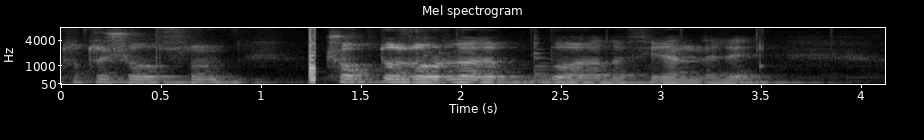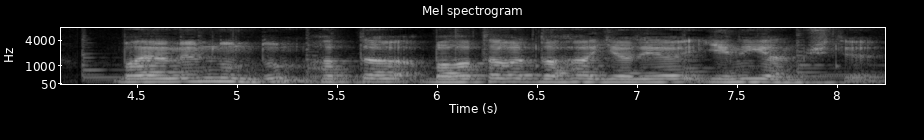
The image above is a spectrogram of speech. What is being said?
tutuş olsun. Çok da zorlar bu arada frenleri. Baya memnundum. Hatta balatalar daha yarıya yeni gelmişti.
